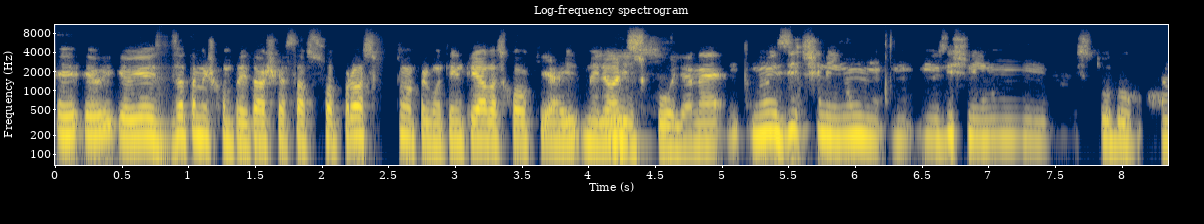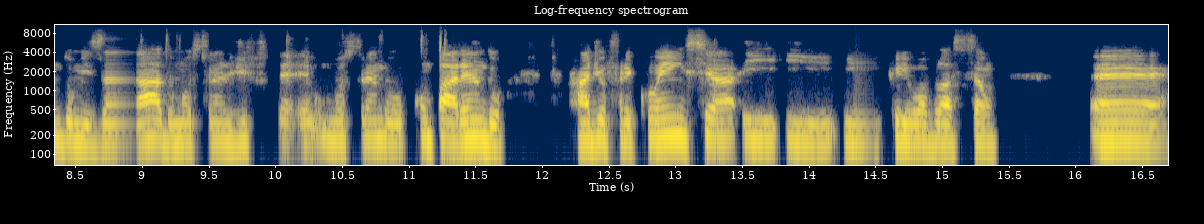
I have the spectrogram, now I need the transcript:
eu, eu ia exatamente completar, acho que essa sua próxima pergunta, entre elas, qual que é a melhor Isso. escolha, né? Não existe nenhum, não existe nenhum estudo randomizado mostrando, é, mostrando comparando radiofrequência e, e, e crioablação. É,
